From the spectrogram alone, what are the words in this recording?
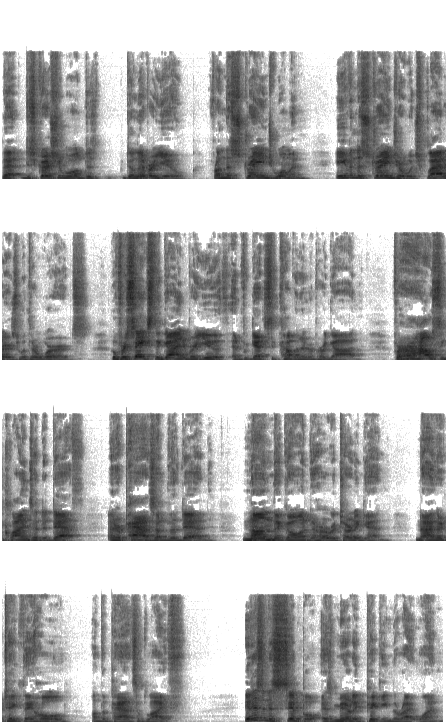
that discretion will de- deliver you from the strange woman, even the stranger which flatters with her words, who forsakes the guide of her youth and forgets the covenant of her God. For her house inclines unto death, and her paths unto the dead. None that go unto her return again, neither take they hold of the paths of life. It isn't as simple as merely picking the right one.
